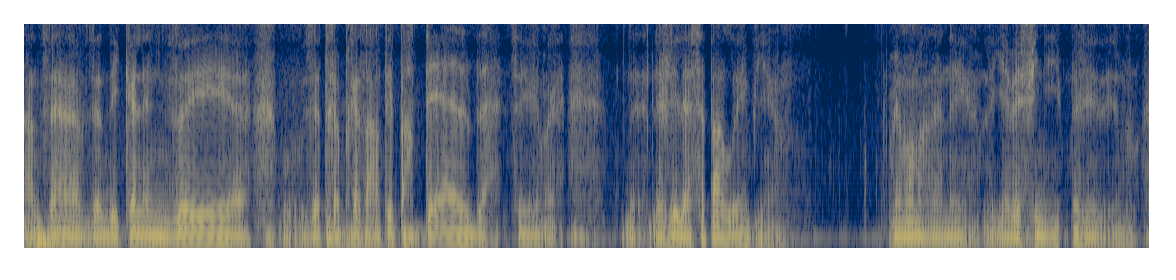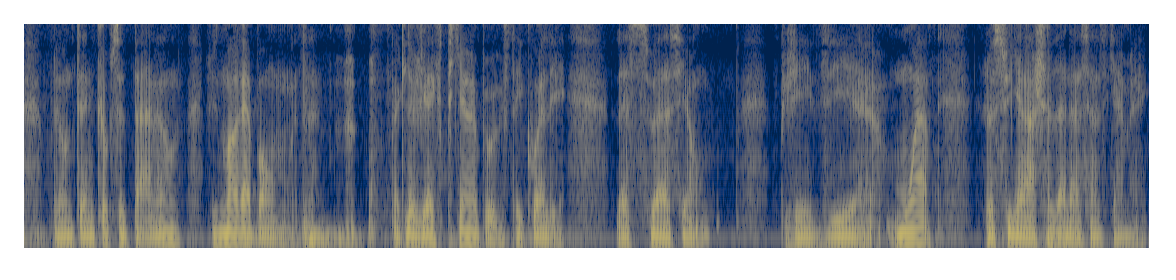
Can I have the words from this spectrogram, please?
en disant, vous êtes décolonisés, euh, vous êtes représentés par tel, blanc, ouais. Là, je les laissais parler, puis à un moment donné, il avait fini. On était une coupe sur le panel. J'ai dit, moi, répondre, moi. Fait que là, j'ai expliqué un peu c'était quoi les, la situation. Puis j'ai dit, euh, moi, je suis grand chef de la nation du Québec.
